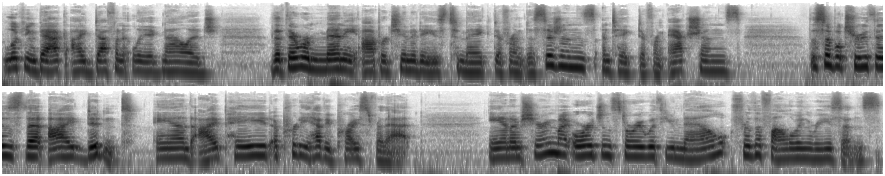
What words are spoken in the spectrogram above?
looking back, I definitely acknowledge that there were many opportunities to make different decisions and take different actions. The simple truth is that I didn't, and I paid a pretty heavy price for that. And I'm sharing my origin story with you now for the following reasons.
